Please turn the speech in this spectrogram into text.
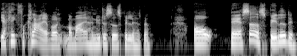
jeg kan ikke forklare jer, hvor, hvor meget jeg har nyt at sidde og spille det her spil. Og da jeg sad og spillede det,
